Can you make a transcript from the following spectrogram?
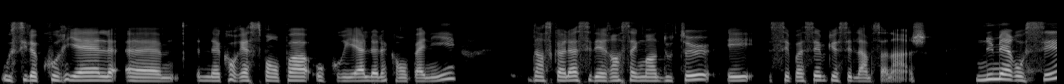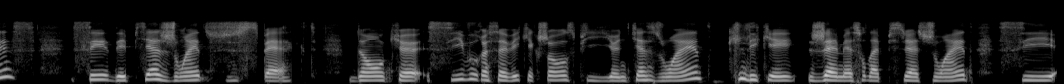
ou si le courriel ne correspond pas au courriel de la compagnie dans ce cas-là, c'est des renseignements douteux et c'est possible que c'est de l'hameçonnage. Numéro 6, c'est des pièces jointes suspectes. Donc, euh, si vous recevez quelque chose puis il y a une pièce jointe, cliquez jamais sur la pièce jointe si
